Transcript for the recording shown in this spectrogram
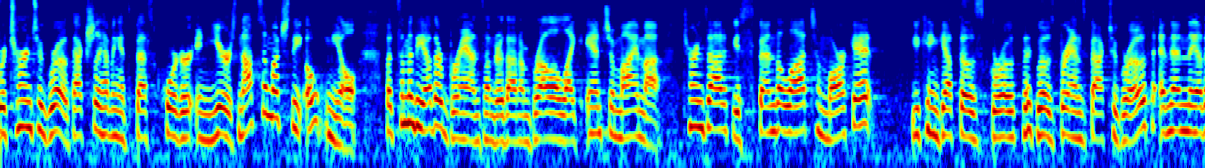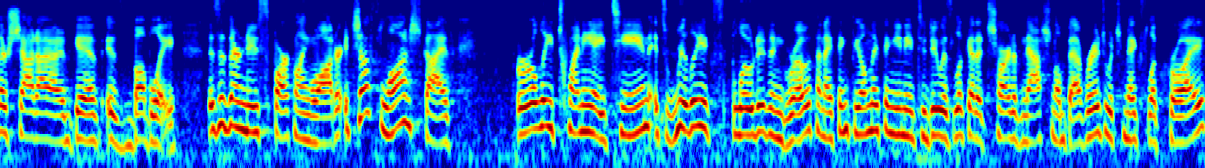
return to growth, actually having its best quarter in years. Not so much the oatmeal, but some of the other brands under that umbrella, like Aunt Jemima. Turns out if you spend a lot to market, you can get those growth, those brands back to growth. And then the other shout out I'd give is Bubbly. This is their new sparkling water. It just launched, guys. Early 2018, it's really exploded in growth. And I think the only thing you need to do is look at a chart of national beverage, which makes LaCroix,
